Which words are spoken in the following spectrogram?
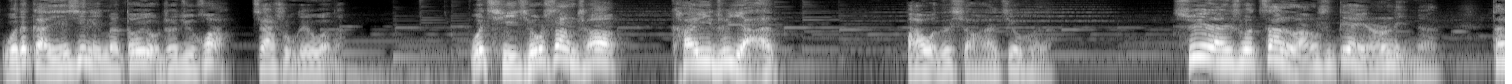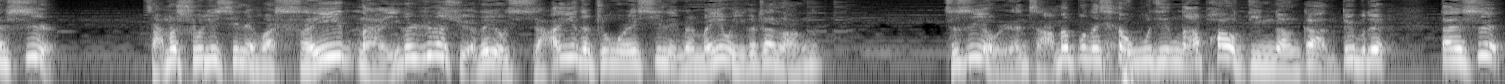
我的感谢信里面都有这句话，家属给我的。我祈求上苍开一只眼，把我的小孩救回来。虽然说《战狼》是电影里面，但是咱们说句心里话，谁哪一个热血的、有侠义的中国人心里面没有一个战狼呢？只是有人，咱们不能像吴京拿炮钉刚干，对不对？但是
